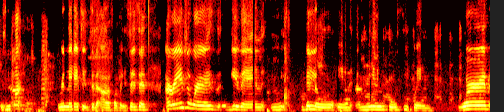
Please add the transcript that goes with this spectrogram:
is not related to the alphabet. So it says, arrange the words given below in a meaningful sequence. Word,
